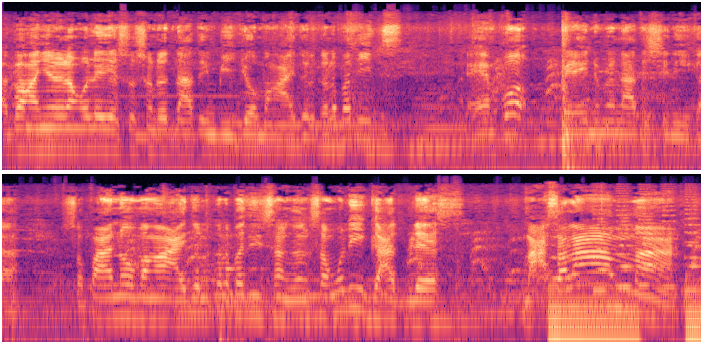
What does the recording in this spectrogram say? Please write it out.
abangan nyo na lang ulit yung susunod nating video mga idol kalapatids. Ayan po, pinainom na natin si Nika. So paano mga idol kalapatids hanggang sa muli. God bless. Masalam!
